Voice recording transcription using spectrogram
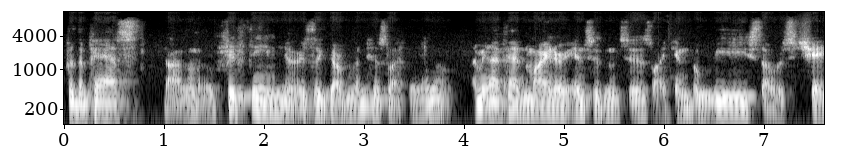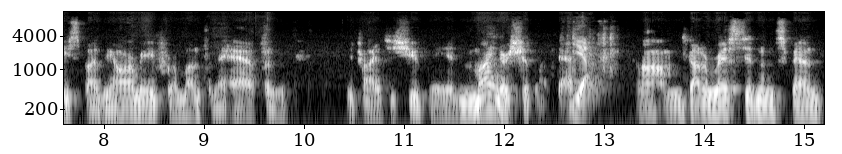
for the past, I don't know, 15 years, the government has left me alone. I mean, I've had minor incidences like in Belize. I was chased by the army for a month and a half and they tried to shoot me and minor shit like that. Yeah. Um, got arrested and spent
